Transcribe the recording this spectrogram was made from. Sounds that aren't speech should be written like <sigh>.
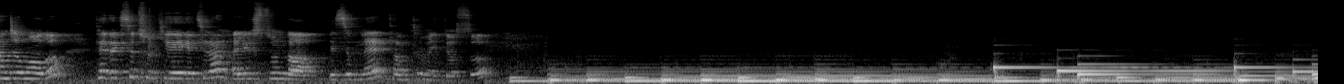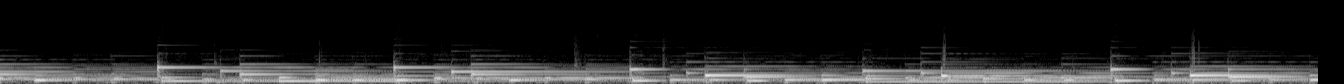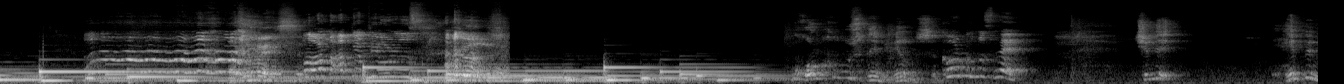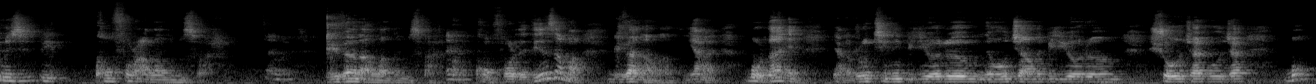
Sancanoğlu. TEDx'i Türkiye'ye getiren Ali Üstün da bizimle tanıtım videosu. Rutini biliyorum, ne olacağını biliyorum, şu olacak, bu olacak. Bu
